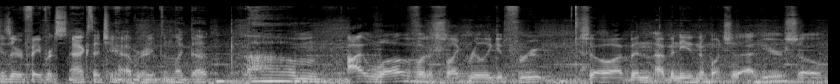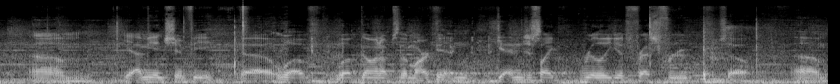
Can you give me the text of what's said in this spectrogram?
Is there a favorite snack that you have or anything like that? Um, I love just like really good fruit. So I've been I've been eating a bunch of that here. So um, yeah, me and Chimpy uh, love love going up to the market and getting just like really good fresh fruit. So um,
